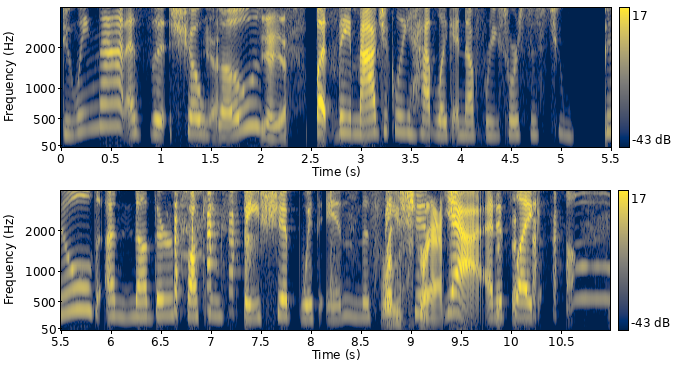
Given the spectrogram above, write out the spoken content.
doing that as the show Yeah. goes. Yeah, yeah. But they magically have like enough resources to build another fucking spaceship within the From spaceship. scratch. Yeah, and it's like, um,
